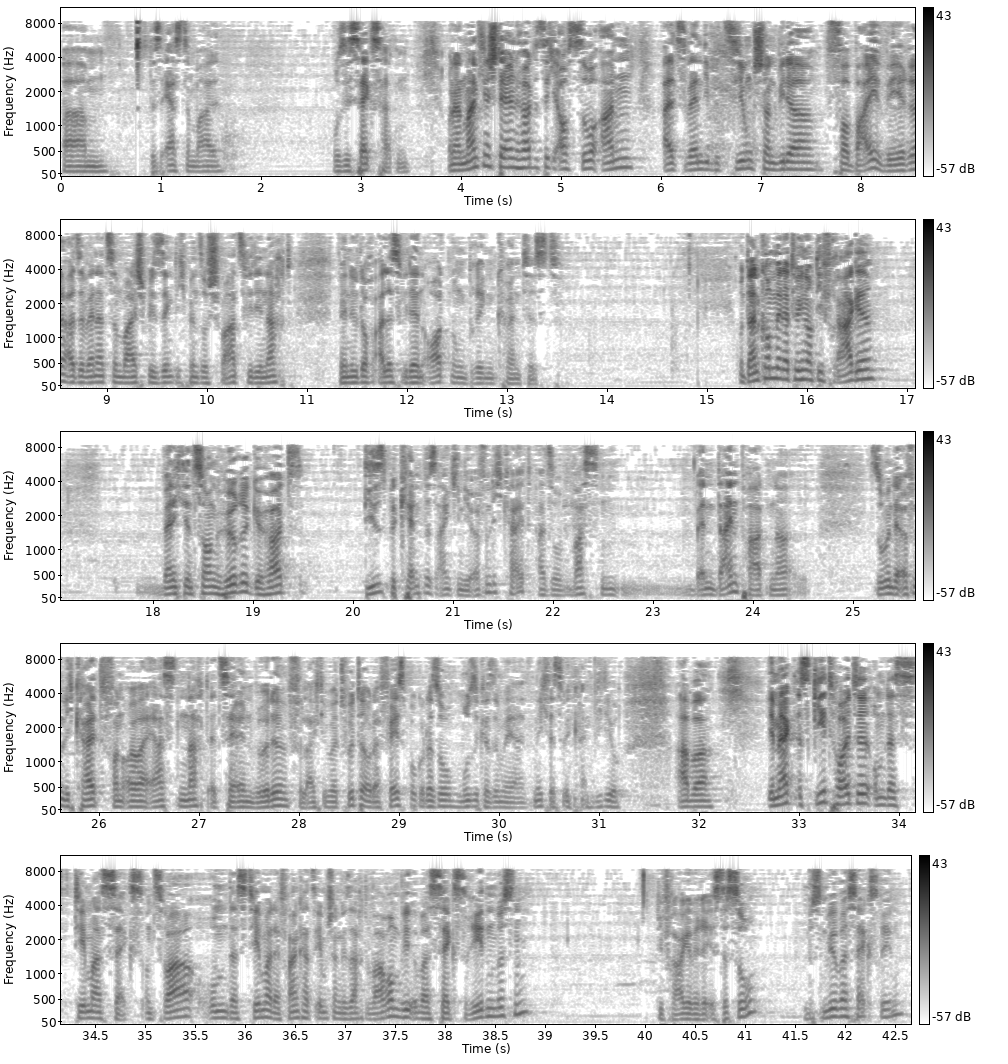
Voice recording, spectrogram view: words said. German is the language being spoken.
ähm, das erste Mal wo sie Sex hatten. Und an manchen Stellen hört es sich auch so an, als wenn die Beziehung schon wieder vorbei wäre. Also wenn er zum Beispiel singt, ich bin so schwarz wie die Nacht, wenn du doch alles wieder in Ordnung bringen könntest. Und dann kommt mir natürlich noch die Frage, wenn ich den Song höre, gehört dieses Bekenntnis eigentlich in die Öffentlichkeit? Also was, wenn dein Partner so in der Öffentlichkeit von eurer ersten Nacht erzählen würde, vielleicht über Twitter oder Facebook oder so, Musiker sind wir ja nicht, deswegen kein Video, aber Ihr merkt, es geht heute um das Thema Sex. Und zwar um das Thema, der Frank hat es eben schon gesagt, warum wir über Sex reden müssen. Die Frage wäre, ist es so? Müssen wir über Sex reden?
